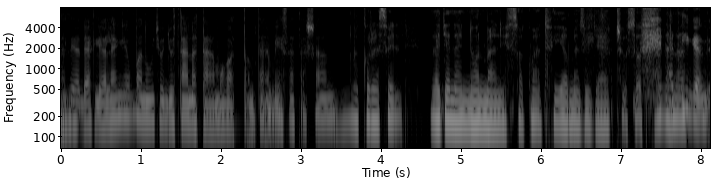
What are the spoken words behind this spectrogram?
ez mm. érdekli a legjobban, úgyhogy utána támogattam természetesen. Mm, akkor ez, hogy legyen egy normális szakmát, fiam, ez ugye elcsúszott. Hát igen,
